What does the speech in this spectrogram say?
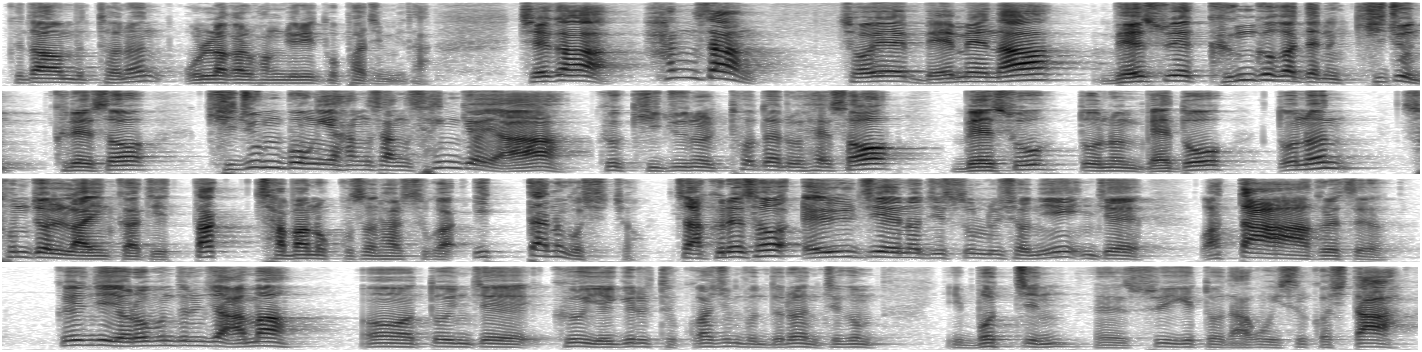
그 다음부터는 올라갈 확률이 높아집니다. 제가 항상 저의 매매나 매수의 근거가 되는 기준. 그래서 기준봉이 항상 생겨야 그 기준을 토대로 해서 매수 또는 매도 또는 손절 라인까지 딱 잡아놓고선 할 수가 있다는 것이죠. 자, 그래서 LG 에너지 솔루션이 이제 왔다 그랬어요. 그 이제 여러분들은 이제 아마 어 또 이제 그 얘기를 듣고 하신 분들은 지금 이 멋진 예, 수익이 또 나고 있을 것이다.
